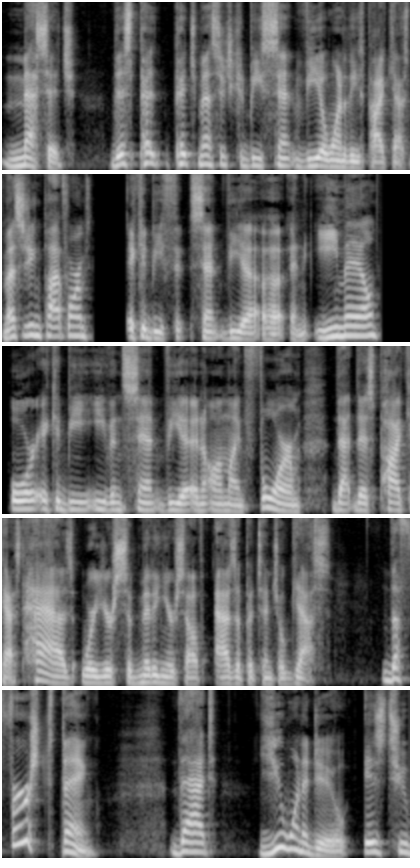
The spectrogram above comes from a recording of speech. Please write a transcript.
message. This pitch message could be sent via one of these podcast messaging platforms. It could be f- sent via uh, an email, or it could be even sent via an online form that this podcast has where you're submitting yourself as a potential guest. The first thing that you want to do is to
